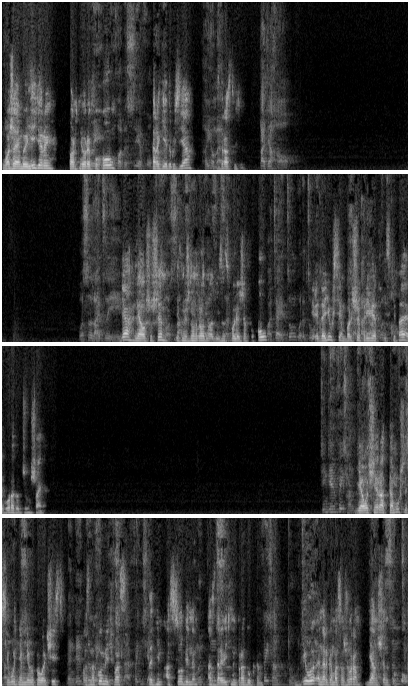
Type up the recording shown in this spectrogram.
Уважаемые лидеры, партнеры ФУХОУ, дорогие друзья, здравствуйте. Я, Ляо Шушен, из Международного бизнес-колледжа ФУХОУ, передаю всем большой привет из Китая, города Джуншань. Я очень рад тому, что сегодня мне выпала честь познакомить вас с одним особенным оздоровительным продуктом – биоэнергомассажером Яншен Фухоу.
